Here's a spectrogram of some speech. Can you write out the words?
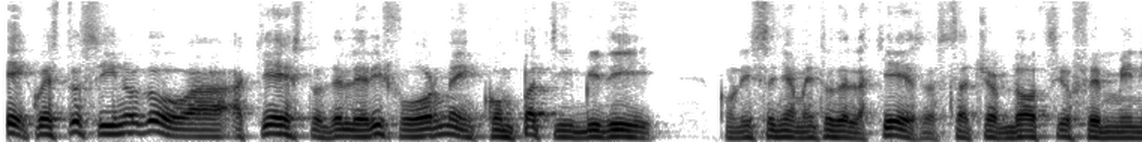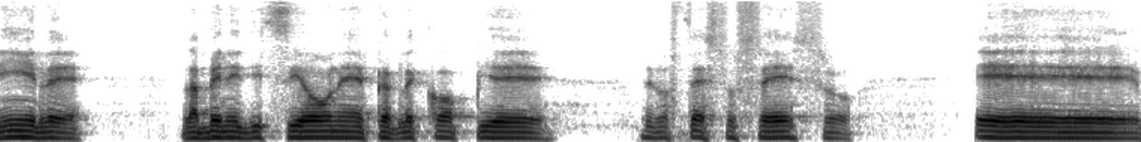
e questo sinodo ha, ha chiesto delle riforme incompatibili con l'insegnamento della chiesa, sacerdozio femminile, la benedizione per le coppie dello stesso sesso e,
